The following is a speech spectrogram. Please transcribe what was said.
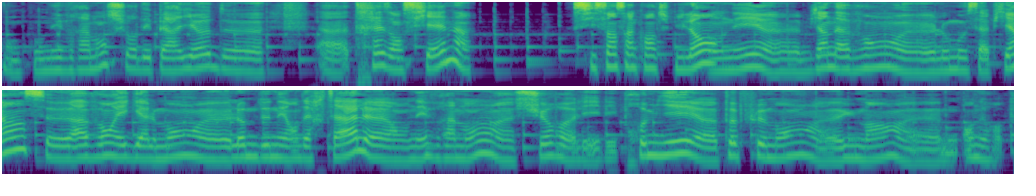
Donc on est vraiment sur des périodes très anciennes. 650 000 ans, on est euh, bien avant euh, l'Homo sapiens, euh, avant également l'homme de Néandertal. On est vraiment sur les, premiers peuplements humains en Europe.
